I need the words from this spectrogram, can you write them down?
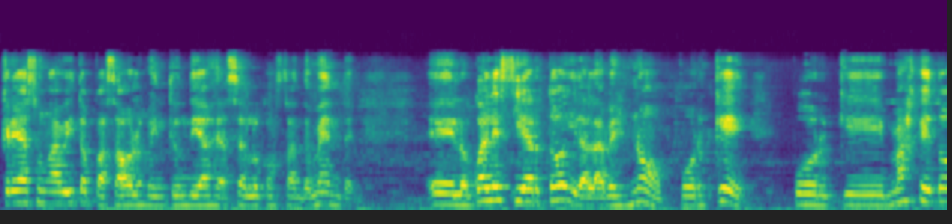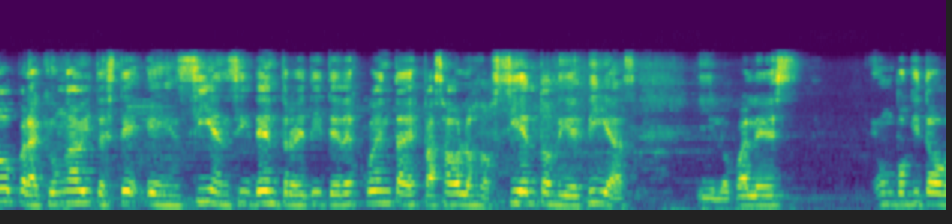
creas un hábito pasado los 21 días de hacerlo constantemente. Eh, lo cual es cierto y a la vez no. ¿Por qué? Porque más que todo para que un hábito esté en sí, en sí, dentro de ti, te des cuenta, es pasado los 210 días, y lo cual es un poquito,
